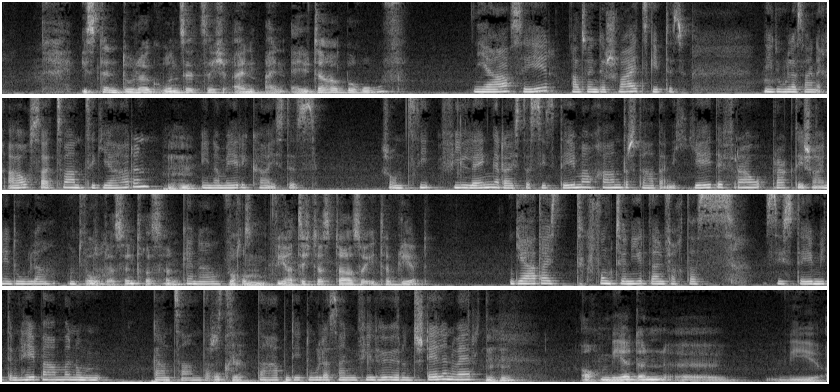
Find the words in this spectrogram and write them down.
Ist denn Dula grundsätzlich ein, ein älterer Beruf? Ja, sehr. Also in der Schweiz gibt es die Doulas eigentlich auch seit 20 Jahren. Mhm. In Amerika ist es schon viel länger, da ist das System auch anders. Da hat eigentlich jede Frau praktisch eine Dula. Und oh, das ist interessant. Genau. Warum, wie hat sich das da so etabliert? Ja, da ist, funktioniert einfach das System mit den Hebammen um ganz anders. Okay. Da haben die Doulas einen viel höheren Stellenwert. Mhm. Auch mehr dann äh, wie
